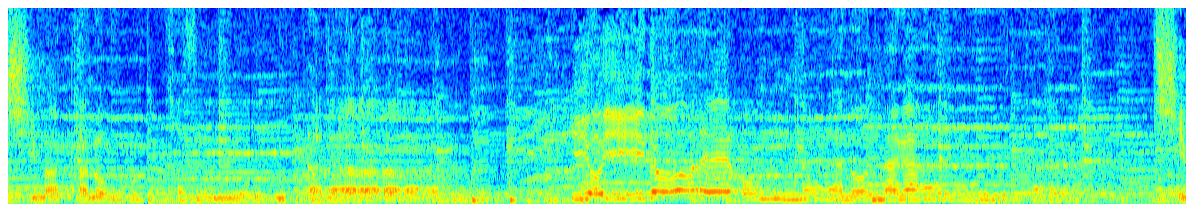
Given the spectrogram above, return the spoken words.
島田の風の歌。酔いどれ女の流れ歌巷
